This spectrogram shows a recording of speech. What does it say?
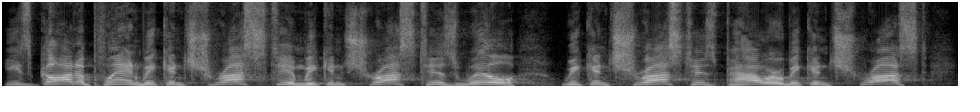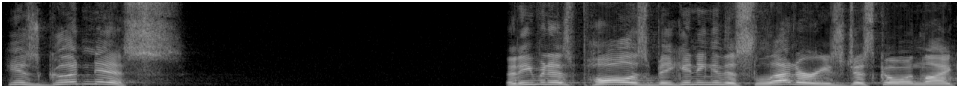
He's got a plan. We can trust Him. We can trust His will. We can trust His power. We can trust His goodness. That even as Paul is beginning in this letter, he's just going like,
